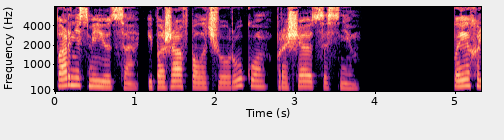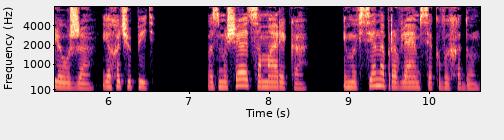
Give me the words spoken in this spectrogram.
Парни смеются и, пожав палачу руку, прощаются с ним. «Поехали уже, я хочу пить». Возмущается Марика, и мы все направляемся к выходу.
